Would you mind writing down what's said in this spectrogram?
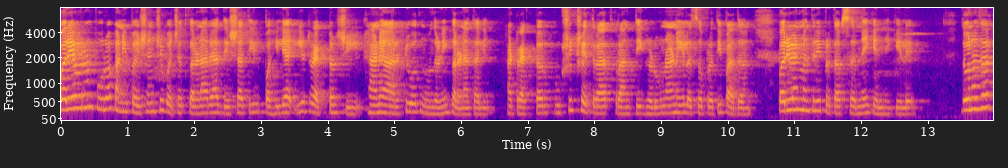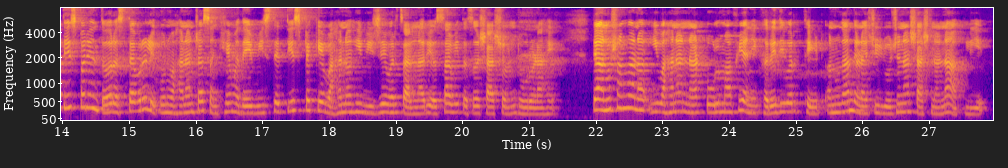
पर्यावरणपूरक आणि पैशांची बचत करणाऱ्या देशातील पहिल्या ई ट्रॅक्टरची ठाणे आर टी ओत नोंदणी करण्यात आली. हा ट्रॅक्टर कृषी क्षेत्रात क्रांती घडवून आणेल असं प्रतिपादन परिवहन मंत्री प्रताप सरनाईक यांनी केले दोन हजार तीसपर्यंत रस्त्यावरील एकूण वाहनांच्या संख्येमध्ये वीस ते तीस टक्के वाहनं ही विजेवर चालणारी असावीत असं शासन धोरण आहे. त्या अनुषंगानं ई वाहनांना टोलमाफी आणि खरेदीवर थेट अनुदान देण्याची योजना शासनानं आखली आहे.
